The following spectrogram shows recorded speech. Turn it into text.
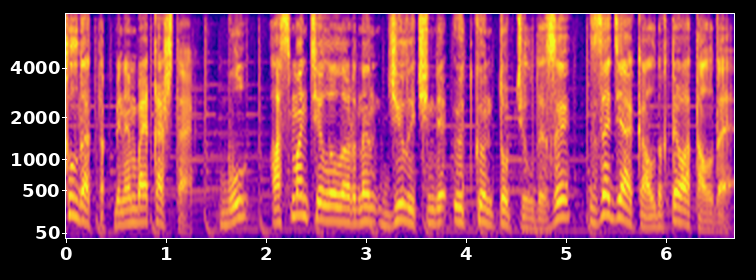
кылдаттык менен байкашты бул асман телолорунун жыл ичинде өткөн топ жылдызы зодиакалдык деп аталды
